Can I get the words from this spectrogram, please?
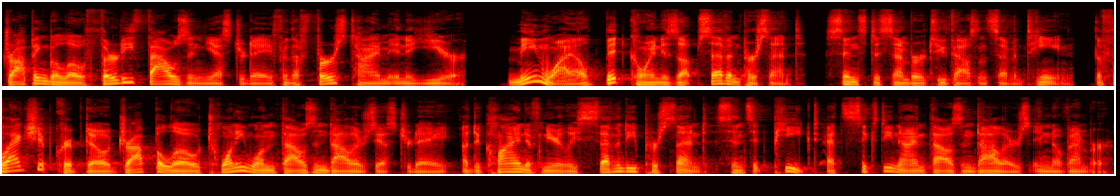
dropping below 30,000 yesterday for the first time in a year. Meanwhile, Bitcoin is up 7% since December 2017. The flagship crypto dropped below $21,000 yesterday, a decline of nearly 70% since it peaked at $69,000 in November.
